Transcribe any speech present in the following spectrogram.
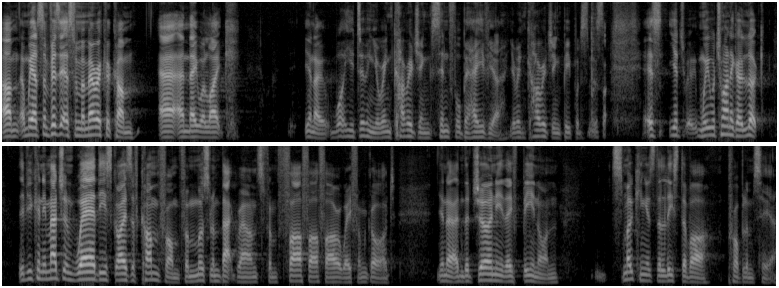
Um, and we had some visitors from America come, uh, and they were like, you know, what are you doing? You're encouraging sinful behavior. You're encouraging people to. It's we were trying to go, look, if you can imagine where these guys have come from, from Muslim backgrounds, from far, far, far away from God, you know, and the journey they've been on, smoking is the least of our problems here.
